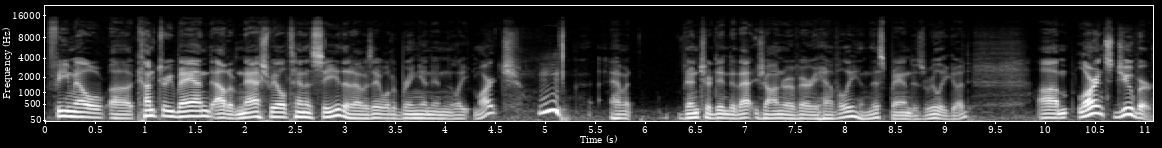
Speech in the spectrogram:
female uh, country band out of Nashville, Tennessee that I was able to bring in in late March. I haven't ventured into that genre very heavily, and this band is really good. Um, Laurence Juber,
